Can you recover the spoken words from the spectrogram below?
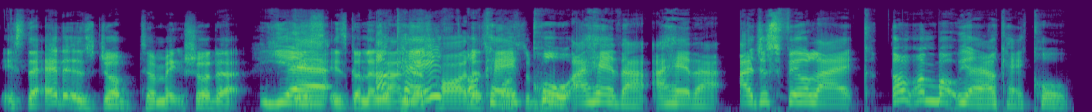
it's the editor's job to make sure that yeah this is going to land as hard okay, as possible cool. I hear that. I hear that. I just feel like, oh, um, well, yeah, okay, cool.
